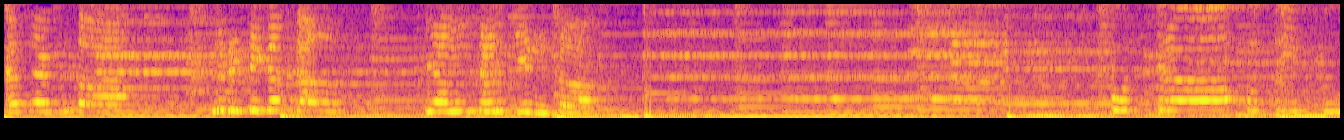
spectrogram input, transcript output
SMK Negeri Tiga Tegal yang tercinta. Putra putriku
